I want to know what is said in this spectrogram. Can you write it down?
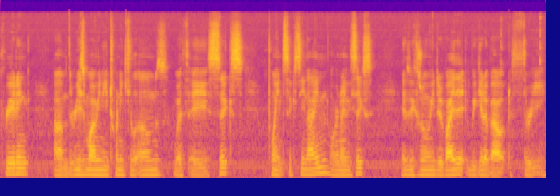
creating. Um, the reason why we need 20 kilo ohms with a 6.69 or 96 is because when we divide it, we get about 3.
